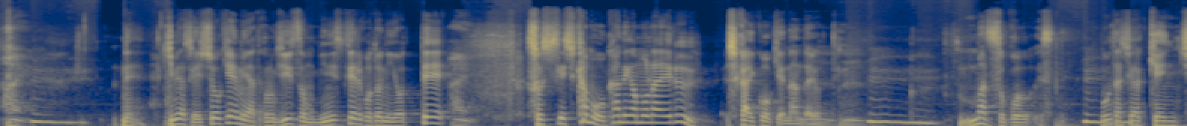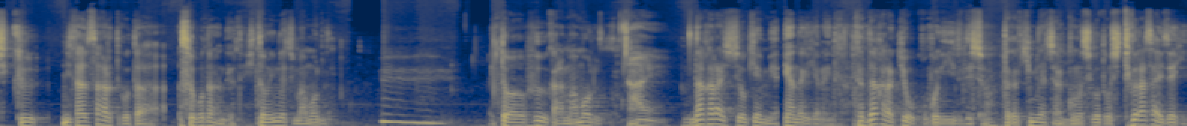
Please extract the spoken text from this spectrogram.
はい、ね、君たちが一生懸命やってこの技術を身につけることによって、はい、そしてしかもお金がもらえる社会貢献なんだよっていう、うん、まずそこですね、僕たちが建築に携わるってことはそういうことなんだよ人の命守る。人風から守る、はい、だから一生懸命やんなきゃいけないんだ。だから今日ここにいるでしょ。だから君たちはこの仕事を知ってくださいぜひ、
